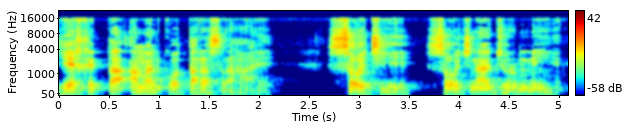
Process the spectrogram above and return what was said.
यह ख़त्ता अमन को तरस रहा है। सोचिए, सोचना जुर्म नहीं है।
